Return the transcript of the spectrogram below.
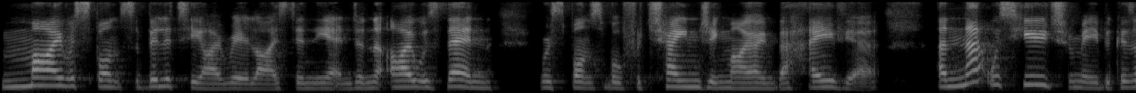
my responsibility, I realized in the end, and that I was then responsible for changing my own behavior. And that was huge for me because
